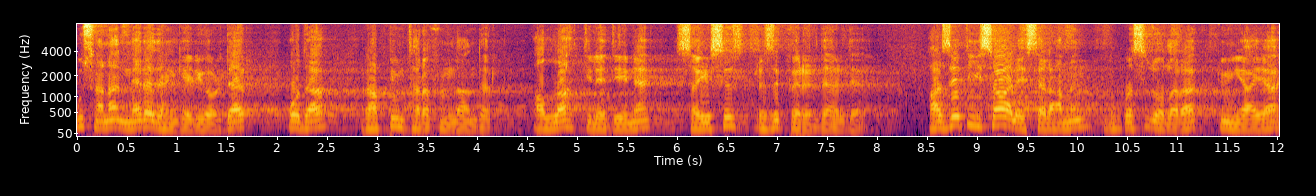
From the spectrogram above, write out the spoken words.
bu sana nereden geliyor?'' der. O da Rabbim tarafındandır. Allah dilediğine sayısız rızık verir derdi. Hz. İsa Aleyhisselam'ın babasız olarak dünyaya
